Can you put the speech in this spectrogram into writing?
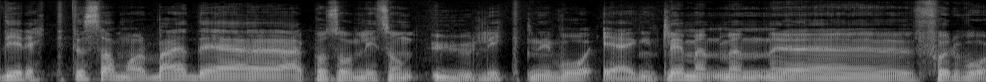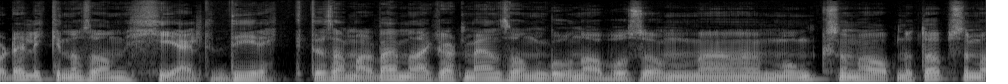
direkte samarbeid, det er på sånn litt sånn ulikt nivå egentlig. Men, men, for vår del ikke noe sånn helt direkte samarbeid. Men det er klart med en sånn god nabo som Munch som har åpnet opp, som,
